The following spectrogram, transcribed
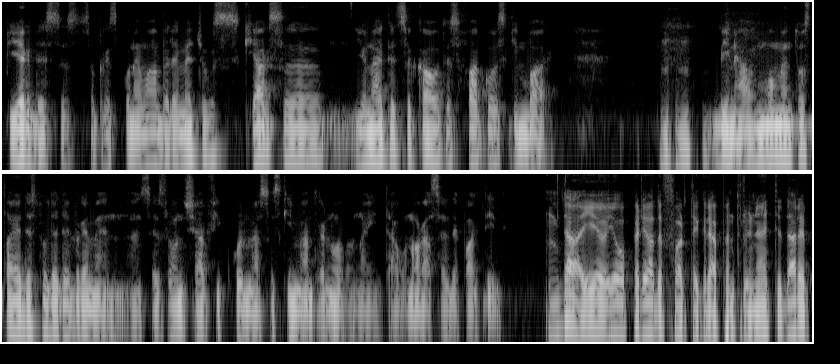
pierde, să, să presupunem ambele meciuri, chiar să United să caute să facă o schimbare. Uh-huh. Bine, în momentul ăsta e destul de devreme în, în sezon și ar fi culmea să schimbe antrenorul înaintea unor astfel de partide. Da, e, e o perioadă foarte grea pentru United, dar are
